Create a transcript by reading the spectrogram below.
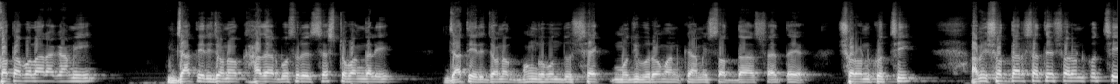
কথা বলার আগে আমি জাতির জনক, হাজার বছরের শ্রেষ্ঠ বাঙালি, জাতির জনক বঙ্গবন্ধু শেখ মুজিবুর রহমানকে আমি শ্রদ্ধার সাথে স্মরণ করছি। আমি শ্রদ্ধার সাথে স্মরণ করছি,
